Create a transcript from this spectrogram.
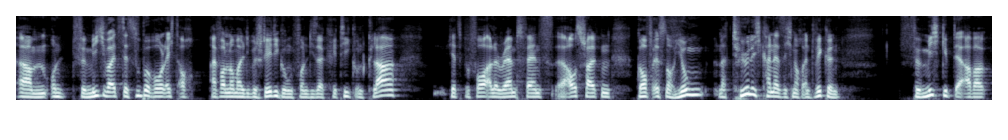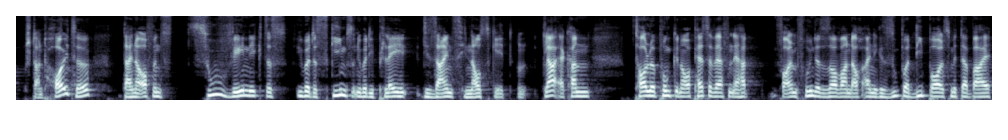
Ähm, und für mich war jetzt der Super Bowl echt auch einfach nochmal die Bestätigung von dieser Kritik. Und klar, jetzt bevor alle Rams-Fans äh, ausschalten, Goff ist noch jung, natürlich kann er sich noch entwickeln. Für mich gibt er aber Stand heute deiner Offense zu wenig, das über das Schemes und über die Play-Designs hinausgeht. Und klar, er kann tolle, punktgenaue Pässe werfen. Er hat vor allem früh in der Saison waren da auch einige super Deep Balls mit dabei.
